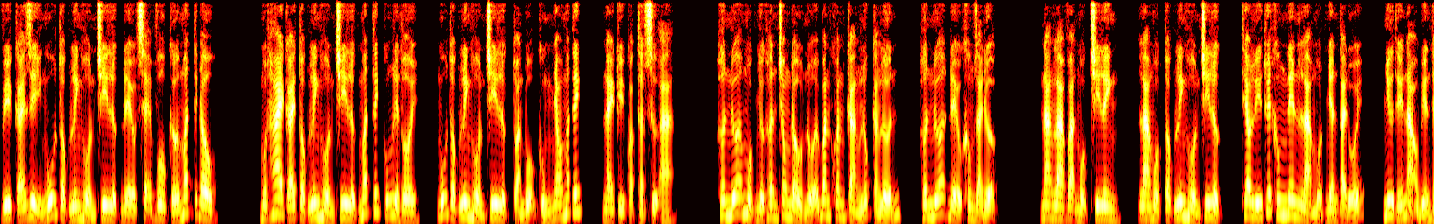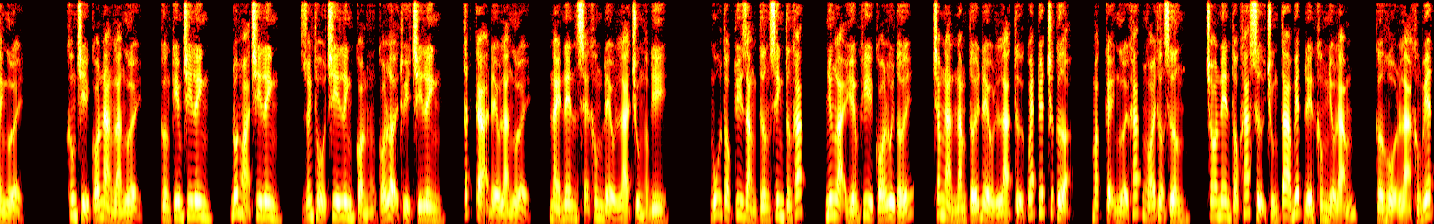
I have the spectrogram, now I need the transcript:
vì cái gì ngũ tộc linh hồn chi lực đều sẽ vô cớ mất tích đâu? Một hai cái tộc linh hồn chi lực mất tích cũng liền thôi, ngũ tộc linh hồn chi lực toàn bộ cùng nhau mất tích, này kỳ quặc thật sự à. Hơn nữa một nhược hân trong đầu nỗi băn khoăn càng lúc càng lớn, hơn nữa đều không giải được. Nàng là vạn mục chi linh, là một tộc linh hồn chi lực, theo lý thuyết không nên là một nhân tài đối, như thế nào biến thành người? Không chỉ có nàng là người, cường kim chi linh, đốt hỏa chi linh, doanh thổ chi linh còn có lợi thủy chi linh, tất cả đều là người, này nên sẽ không đều là trùng hợp đi. Ngũ tộc tuy rằng tương sinh tương khắc, nhưng lại hiếm khi có lui tới, trăm ngàn năm tới đều là tự quét tuyết trước cửa, mặc kệ người khác nói thượng xương, cho nên tộc khác sự chúng ta biết đến không nhiều lắm, cơ hội là không biết.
